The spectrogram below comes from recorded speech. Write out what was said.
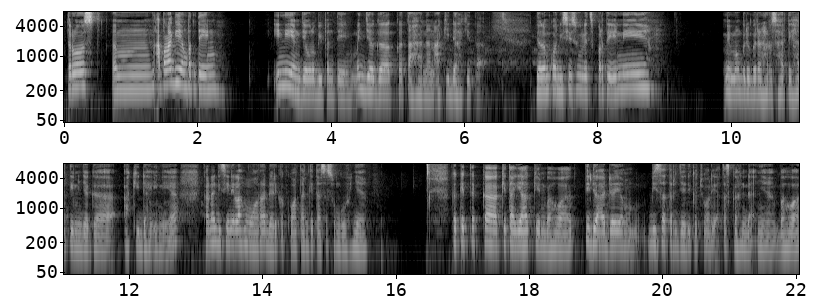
Terus um, apalagi yang penting ini yang jauh lebih penting menjaga ketahanan akidah kita dalam kondisi sulit seperti ini memang benar-benar harus hati-hati menjaga akidah ini ya. Karena di sinilah muara dari kekuatan kita sesungguhnya. Ketika kita yakin bahwa tidak ada yang bisa terjadi kecuali atas kehendaknya. Bahwa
